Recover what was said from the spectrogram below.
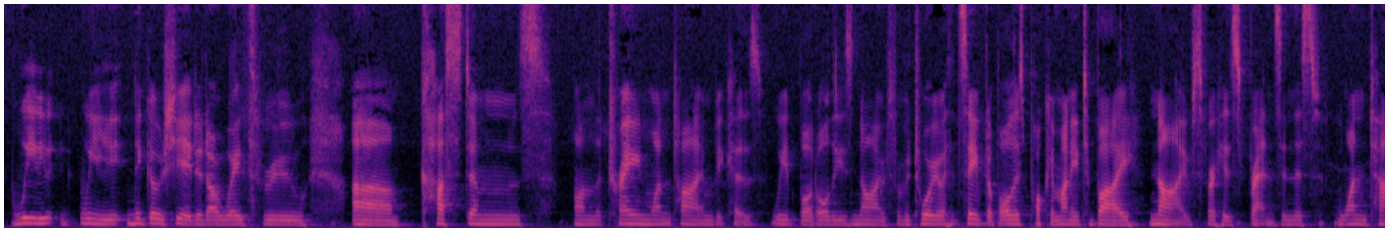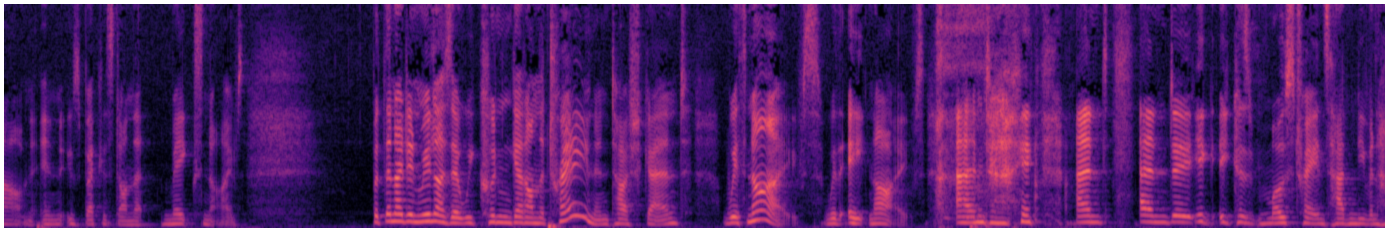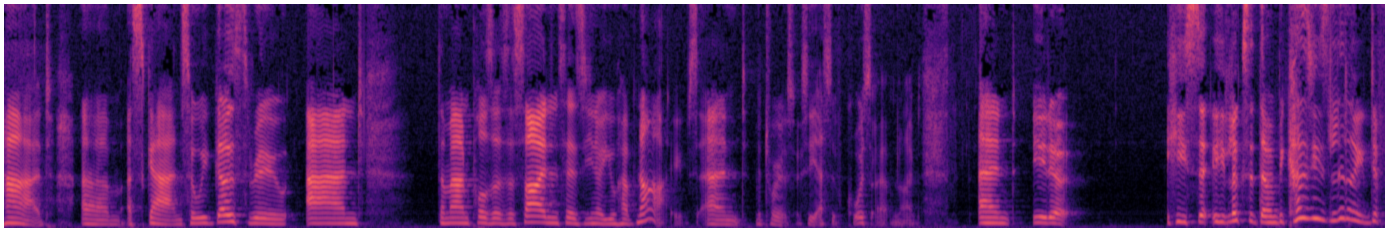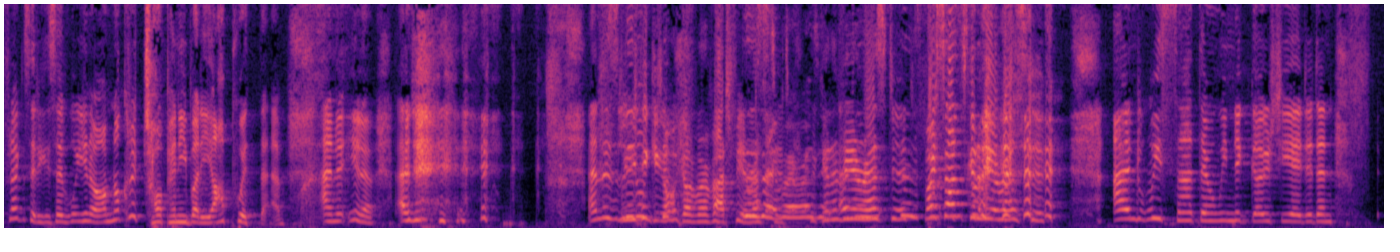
we we negotiated our way through um, customs on the train one time because we had bought all these knives for Vittorio. Had saved up all his pocket money to buy knives for his friends in this one town in Uzbekistan that makes knives. But then I didn't realize that we couldn't get on the train in Tashkent with knives, with eight knives, and and and because uh, most trains hadn't even had um, a scan, so we go through and the man pulls us aside and says, You know, you have knives. And Vittorio says, Yes, of course I have knives. And, you know, he said he looks at them and because he's literally deflects it, he said, Well, you know, I'm not gonna chop anybody up with them. And you know, and And this little thinking, oh my god, we're about to be arrested. We're, we're going to be arrested. My son's going to be arrested. and we sat there and we negotiated, and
